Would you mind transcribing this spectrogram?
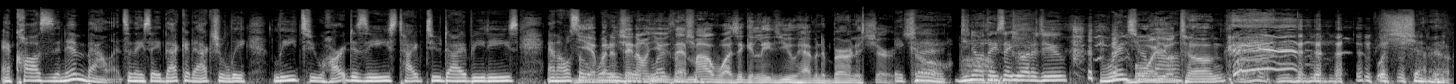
and causes an imbalance, and they say that could actually lead to heart disease, type two diabetes, and also yeah, but if they don't blood use that mouthwash, it could lead to you having to burn a shirt. It so, could. Do you know what they um, say you ought to do? Rinse your Boil your mouth. Tongue. Shut up.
